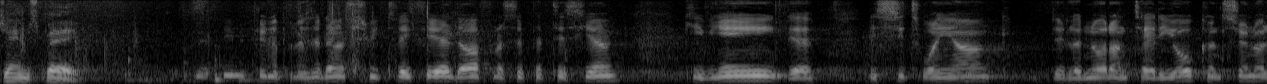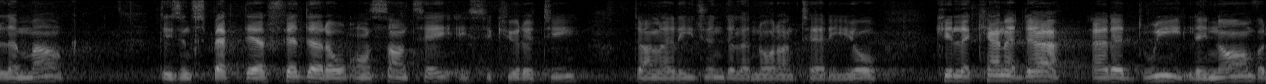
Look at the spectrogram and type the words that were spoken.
James Bay. Merci, Monsieur le Président. Je suis très fier d'offrir cette pétition qui vient de- des citoyens de la Nord-Ontario concernant le manque des inspecteurs fédéraux en santé et sécurité dans la région de la Nord-Ontario, que le Canada a réduit le nombre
